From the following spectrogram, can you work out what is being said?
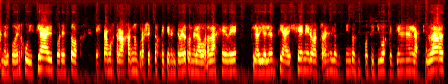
en el poder judicial, por eso estamos trabajando en proyectos que tienen que ver con el abordaje de la violencia de género a través de los distintos dispositivos que tiene la ciudad.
